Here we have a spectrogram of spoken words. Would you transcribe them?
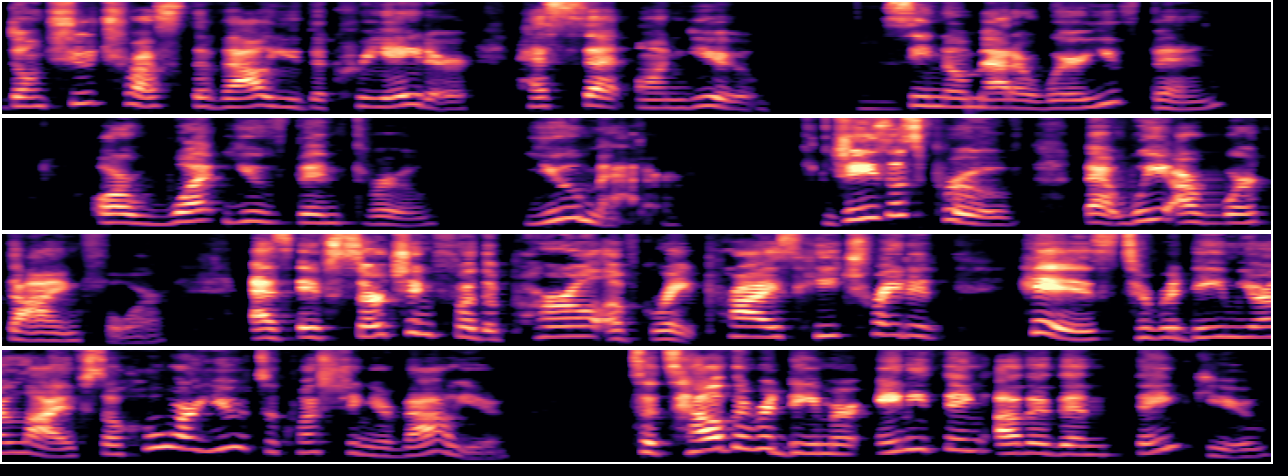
don't you trust the value the Creator has set on you? Mm. See, no matter where you've been or what you've been through, you matter. Jesus proved that we are worth dying for. As if searching for the pearl of great price, he traded his to redeem your life. So, who are you to question your value? To tell the Redeemer anything other than thank you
